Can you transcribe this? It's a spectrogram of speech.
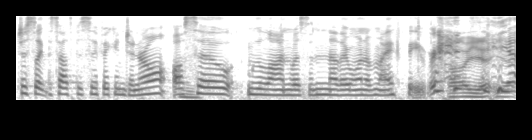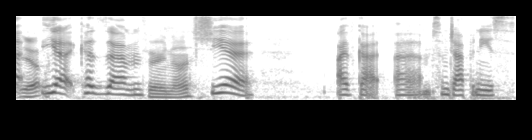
just like the South Pacific in general. Also, Mulan was another one of my favorites. Oh, yeah, yeah, yeah, yeah. yeah. Because um, Very nice. yeah, I've got um, some Japanese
